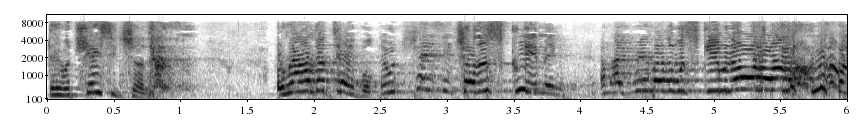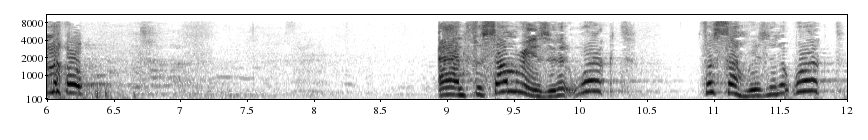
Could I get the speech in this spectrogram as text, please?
they would chase each other around the table. They would chase each other screaming. And my grandmother would scream, no, no, no, no, no. And for some reason it worked. For some reason it worked.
